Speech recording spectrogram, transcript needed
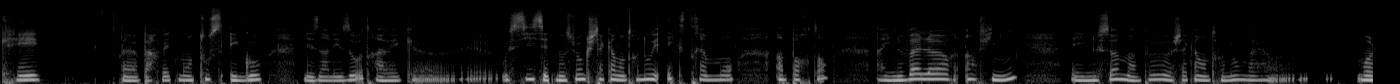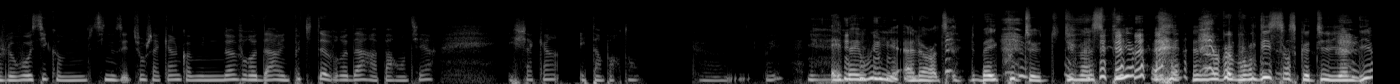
créés euh, parfaitement tous égaux les uns les autres, avec euh, aussi cette notion que chacun d'entre nous est extrêmement important a une valeur infinie et nous sommes un peu chacun d'entre nous. Bah, euh, moi, je le vois aussi comme si nous étions chacun comme une œuvre d'art, une petite œuvre d'art à part entière, et chacun est important. Oui. Eh bien oui, alors bah écoute, tu, m'inspires. je rebondis sur ce que tu viens de dire,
